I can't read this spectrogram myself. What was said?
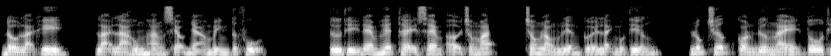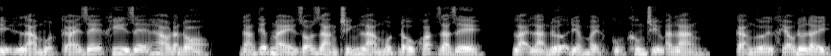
Đầu lại khi, lại là hung hăng xẻo nhà mình tức phụ. Từ thị đem hết thể xem ở trong mắt, trong lòng liền cười lạnh một tiếng, lúc trước còn đương này tô thị là một cái dễ khi dễ hảo đắn đo, đáng tiếc này rõ ràng chính là một đầu khoác da dê, lại là nửa điểm mệnh cũng không chịu ăn lang, cả người khéo đưa đẩy,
